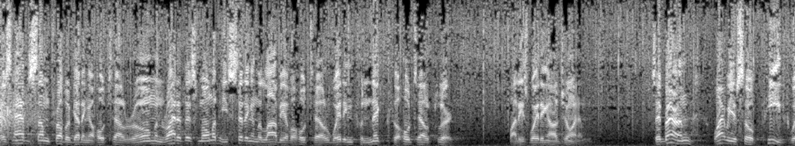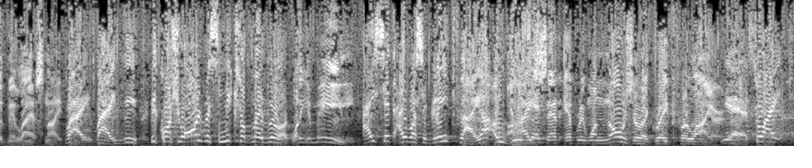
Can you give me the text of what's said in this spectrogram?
Has had some trouble getting a hotel room, and right at this moment, he's sitting in the lobby of a hotel waiting for Nick, the hotel clerk. While he's waiting, I'll join him. Say, Baron, why were you so peeved with me last night? Why, why? Be- because you always mix up my words. What do you mean? I said I was a great flyer, and you I said... said everyone knows you're a great for liar. Yeah, so I...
